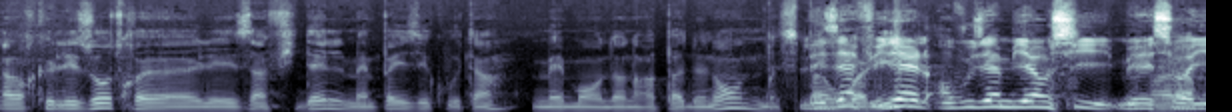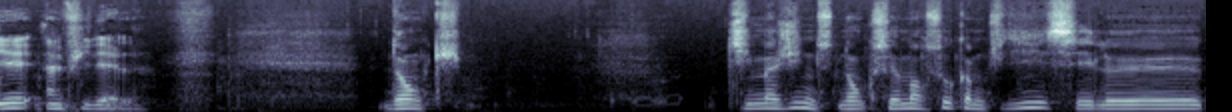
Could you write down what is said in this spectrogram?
Alors que les autres, euh, les infidèles, même pas ils écoutent. hein. Mais bon, on donnera pas de nom, pas Les infidèles, on vous aime bien aussi, mais Voilà. soyez infidèles. Donc, t'imagines, donc ce morceau, comme tu dis, c'est le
